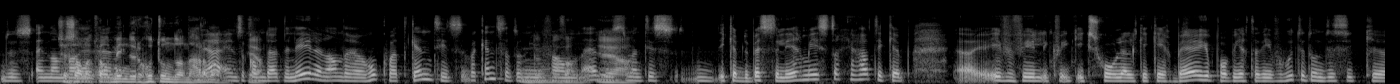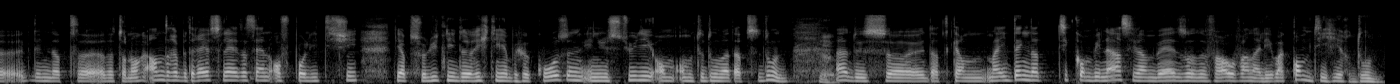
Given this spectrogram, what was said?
dus, en dan ze zal het wel minder goed doen dan haar Ja, en ze komt uit een hele andere hoek. Wat kent, iets, wat kent ze er nu van? hè? Dus, het is, ik heb de beste leermeester gehad. Ik heb uh, evenveel... Ik, ik, ik, school elke keer bij, geprobeerd dat even goed te doen. Dus ik, uh, ik denk dat, uh, dat er nog andere bedrijfsleiders zijn of politici die absoluut niet de richting hebben gekozen in hun studie om, om te doen wat dat ze doen. dus dat kan... Maar ik denk dat die combinatie van beide, zo de vrouw van... Allee, wat komt die hier doen?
